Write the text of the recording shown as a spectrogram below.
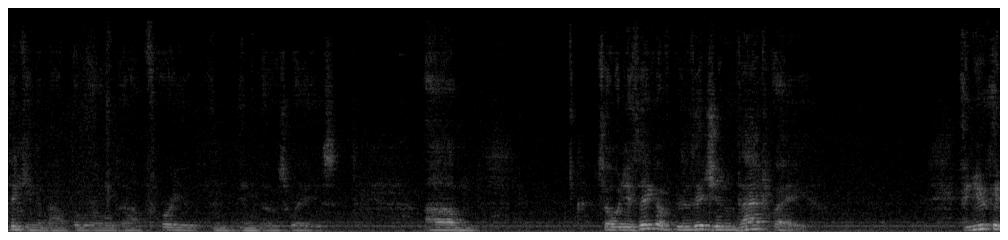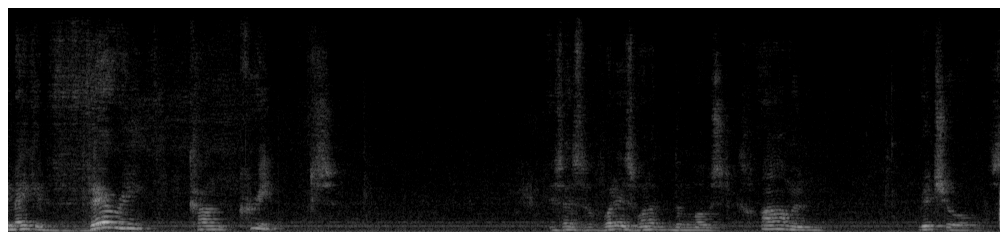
thinking about the world uh, for you in, in those ways. Um, so when you think of religion that way, and you can make it very concrete, it says, what is one of the most common rituals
